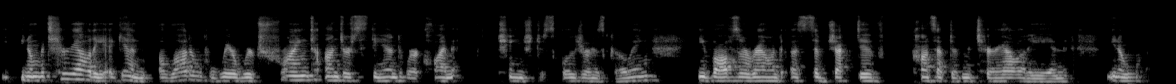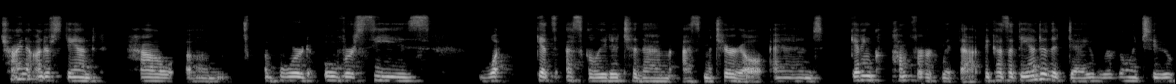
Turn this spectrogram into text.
You know, materiality, again, a lot of where we're trying to understand where climate change disclosure is going evolves around a subjective concept of materiality and you know trying to understand how um, a board oversees what gets escalated to them as material and getting comfort with that because at the end of the day we're going to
